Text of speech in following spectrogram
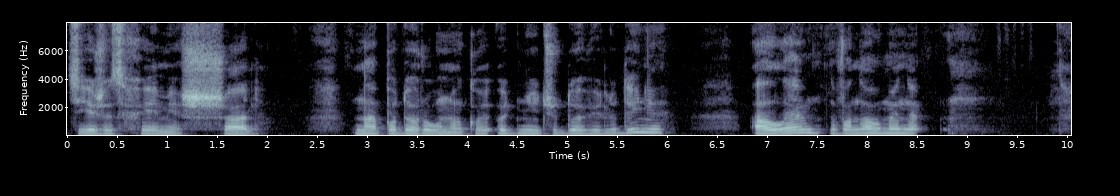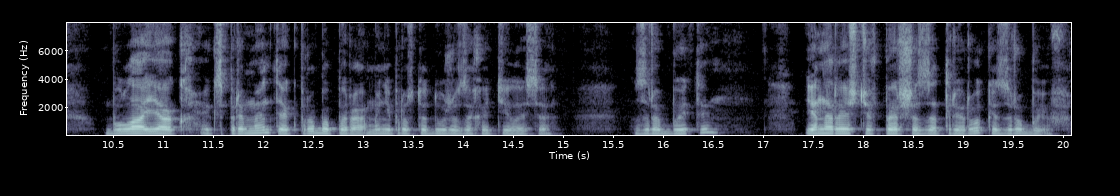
цій же схемі шаль на подарунок одній чудовій людині, але вона в мене була як експеримент, як проба пера. Мені просто дуже захотілося зробити. Я нарешті вперше за три роки зробив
